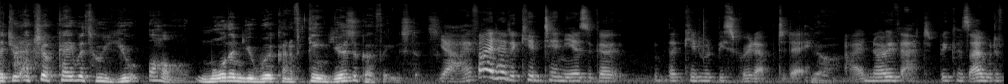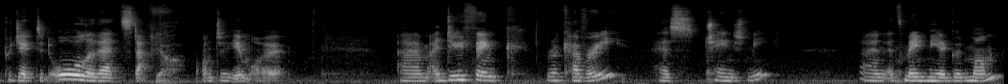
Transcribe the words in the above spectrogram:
That you're actually okay with who you are more than you were kind of 10 years ago, for instance? yeah, if I had had a kid 10 years ago, the kid would be screwed up today. Yeah. I know that because I would have projected all of that stuff Yeah. onto him or her. Um, I do think recovery has changed me and it's made me a good mum.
